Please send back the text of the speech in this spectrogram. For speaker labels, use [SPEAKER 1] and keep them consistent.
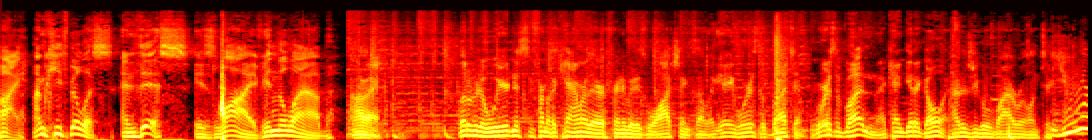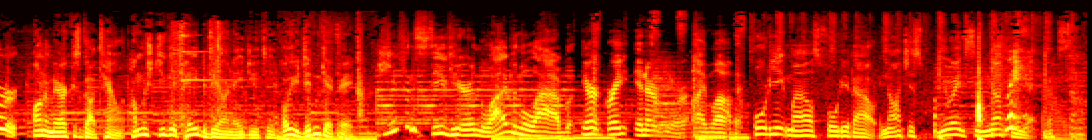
[SPEAKER 1] Hi, I'm Keith Bilous, and this is Live in the Lab. All right. A little bit of weirdness in front of the camera there for anybody who's watching. Because I'm like, hey, where's the button? Where's the button? I can't get it going. How did you go viral on TikTok? You were on America's Got Talent. How much do you get paid to be on AGT? Oh, you didn't get paid. Keith and Steve here in Live in the Lab.
[SPEAKER 2] You're a great interviewer. I love it.
[SPEAKER 1] 48 miles, 48 hours. Not just, you ain't seen nothing yet.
